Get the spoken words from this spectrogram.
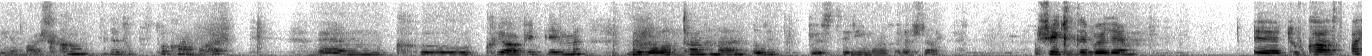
benim başka? Bir de topuz tokam var. E, kı- kıyafetlerimi ve dolaptan hemen alıp göstereyim arkadaşlar. Bu şekilde böyle e, turkuaz, ay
